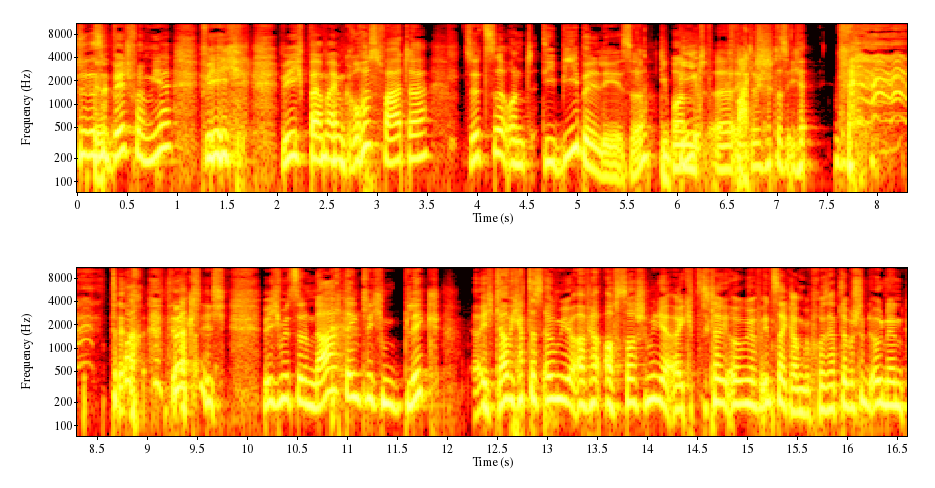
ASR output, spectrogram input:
das ist ein Bild von mir, wie ich, wie ich bei meinem Großvater sitze und die Bibel lese. Die und Bibel? äh, ich, Quatsch. ich, hab das, ich Doch, wirklich. Wie ich mit so einem nachdenklichen Blick ich glaube, ich habe das irgendwie auf, auf Social Media, ich habe das glaube ich irgendwie auf Instagram gepostet, ich habe da bestimmt irgendeinen,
